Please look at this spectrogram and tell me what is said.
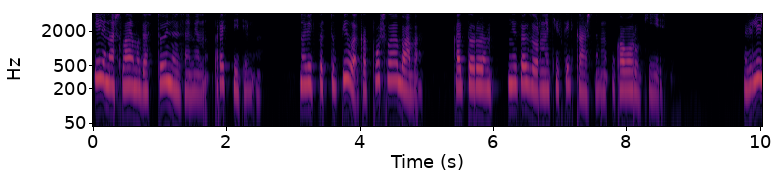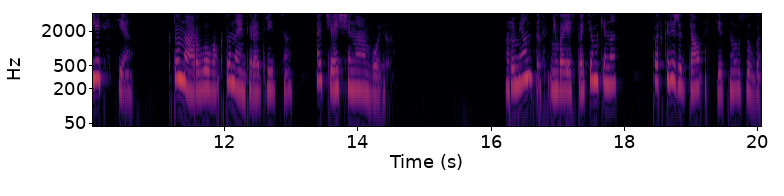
или нашла ему достойную замену, простительно. Но ведь поступила, как пошлая баба, которую не зазорно тискать каждому, у кого руки есть. Злились все, кто на Орлова, кто на императрицу, а чаще на обоих. Румянцев, не боясь Потемкина, поскрежетал, стиснув зубы.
